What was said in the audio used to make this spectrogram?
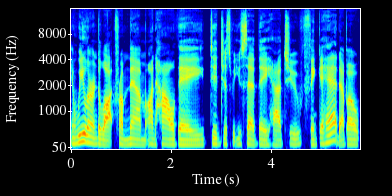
And we learned a lot from them on how they did just what you said. They had to think ahead about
